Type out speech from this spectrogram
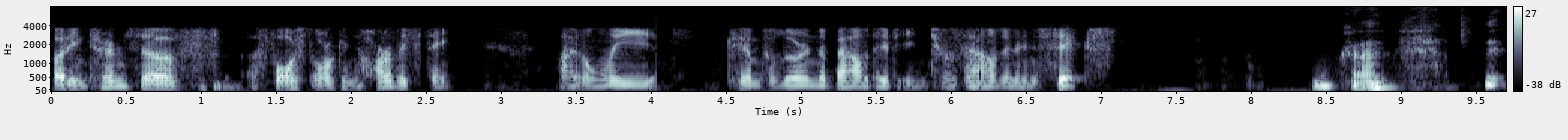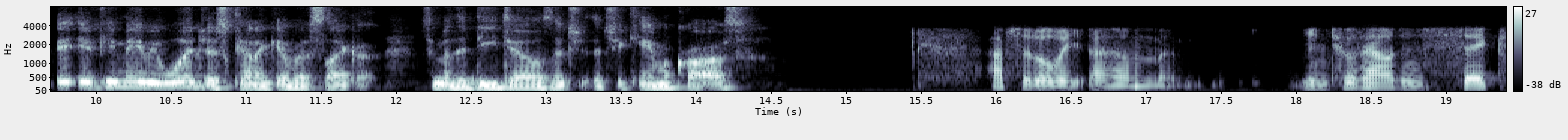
But in terms of forced organ harvesting, I only came to learn about it in 2006. Okay. If you maybe would just kind of give us like a, uh, some of the details that you, that you came across. Absolutely. Um, in 2006,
